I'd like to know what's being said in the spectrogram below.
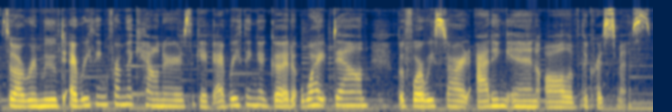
So I removed everything from the counters, gave everything a good wipe down before we start adding in all of the Christmas.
